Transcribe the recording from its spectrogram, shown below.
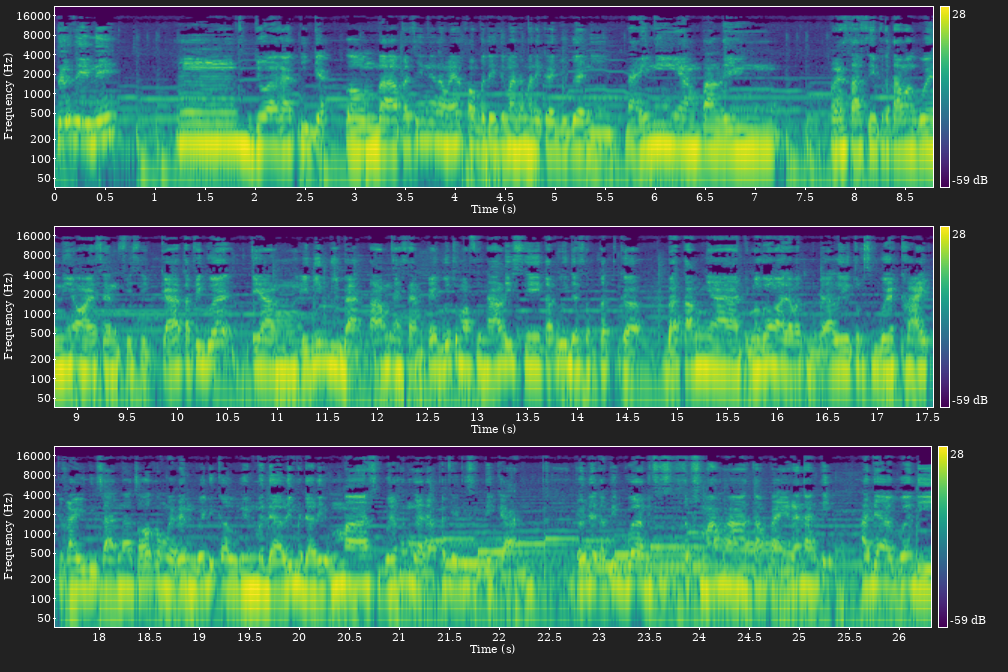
Terus ini Hmm, juara tiga lomba apa sih ini namanya kompetisi matematika juga nih. Nah ini yang paling prestasi pertama gue nih OSN Fisika tapi gue yang ini di Batam SMP gue cuma finalis sih. Tapi udah sempet ke Batamnya. Cuma gue nggak dapat medali. Terus gue cry cry di sana. Soal kemarin gue dikalungin medali medali emas. Gue kan nggak dapet jadi sedih kan. Ya udah tapi gue abis itu tetap semangat. Sampai akhirnya nanti ada gue di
